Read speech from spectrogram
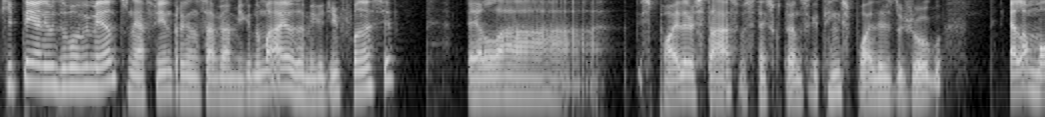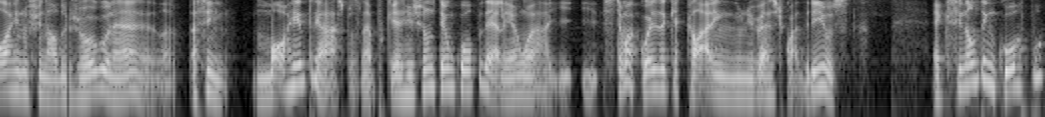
que tem ali um desenvolvimento, né? A Finn, pra quem não sabe, é amiga do Miles, amiga de infância. Ela. Spoilers, tá? Se você está escutando isso aqui, tem spoilers do jogo. Ela morre no final do jogo, né? Ela, assim, morre entre aspas, né? Porque a gente não tem um corpo dela. E, é uma, e, e, se tem uma coisa que é clara em universo de quadrinhos, é que se não tem corpo,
